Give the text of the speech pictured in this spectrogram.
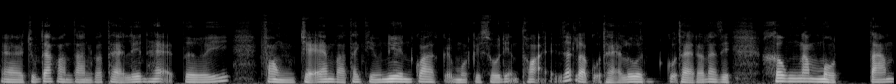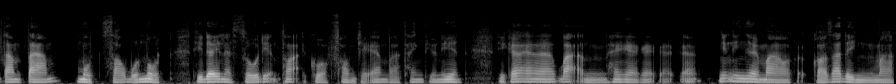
Ờ, chúng ta hoàn toàn có thể liên hệ tới phòng trẻ em và thanh thiếu niên qua một cái số điện thoại rất là cụ thể luôn. Cụ thể đó là gì? 051 888 1641 thì đây là số điện thoại của phòng trẻ em và thanh thiếu niên thì các à, bạn hay là những người mà có gia đình mà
